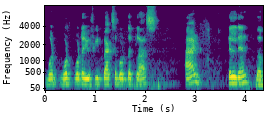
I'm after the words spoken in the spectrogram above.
what what what are your feedbacks about the class. And till then bye bye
